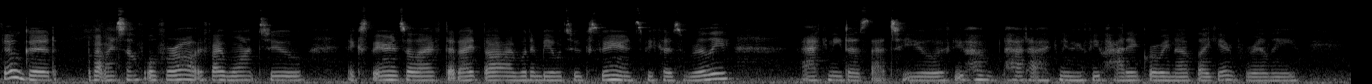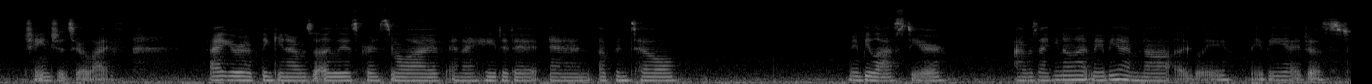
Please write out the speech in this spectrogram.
feel good about myself overall, if I want to experience a life that I thought I wouldn't be able to experience because really acne does that to you. If you have had acne if you had it growing up, like it really changes your life. I grew up thinking I was the ugliest person alive and I hated it and up until maybe last year I was like, you know what, maybe I'm not ugly. Maybe I just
